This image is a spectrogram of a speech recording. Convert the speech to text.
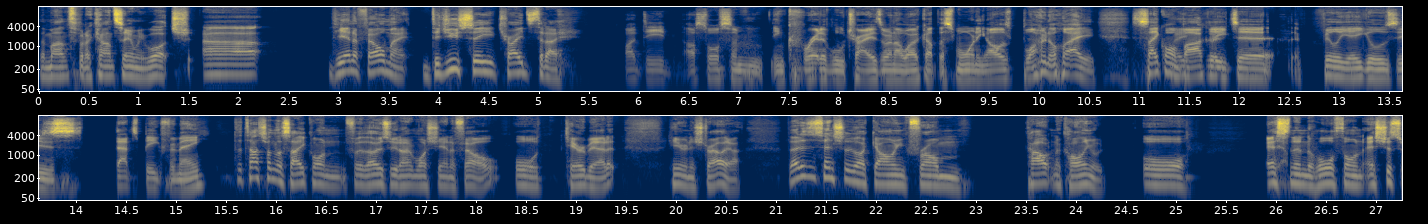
the month, but I can't see on my watch. Uh, the NFL, mate. Did you see trades today? I did. I saw some incredible trades when I woke up this morning. I was blown away. Saquon Barkley to Philly Eagles is that's big for me. To touch on the Saquon, for those who don't watch the NFL or care about it here in Australia, that is essentially like going from Carlton to Collingwood or Essendon to Hawthorn. It's just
